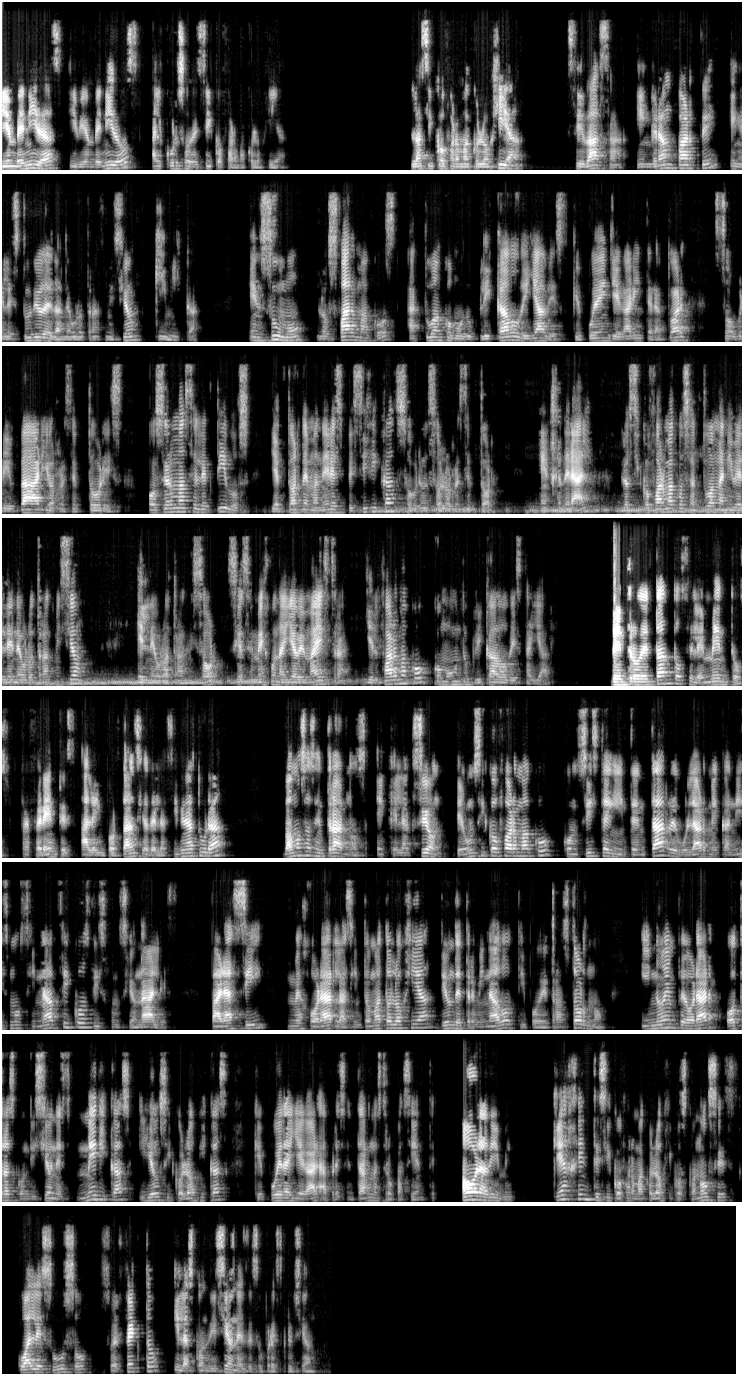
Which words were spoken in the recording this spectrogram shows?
Bienvenidas y bienvenidos al curso de psicofarmacología. La psicofarmacología se basa en gran parte en el estudio de la neurotransmisión química. En sumo, los fármacos actúan como duplicado de llaves que pueden llegar a interactuar sobre varios receptores o ser más selectivos y actuar de manera específica sobre un solo receptor. En general, los psicofármacos actúan a nivel de neurotransmisión, el neurotransmisor se asemeja a una llave maestra y el fármaco como un duplicado de esta llave. Dentro de tantos elementos referentes a la importancia de la asignatura, vamos a centrarnos en que la acción de un psicofármaco consiste en intentar regular mecanismos sinápticos disfuncionales para así mejorar la sintomatología de un determinado tipo de trastorno y no empeorar otras condiciones médicas y o psicológicas que pueda llegar a presentar nuestro paciente. Ahora dime, ¿qué agentes psicofarmacológicos conoces? ¿Cuál es su uso, su efecto y las condiciones de su prescripción?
